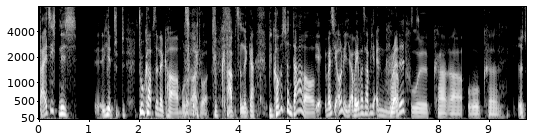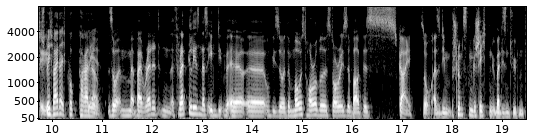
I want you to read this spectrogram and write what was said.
Weiß ich nicht. Äh, Hier, Two- Two Cups in a Car, Moderator. Du Cups und eine Ka Wie kommst du denn darauf? ja, weiß ich auch nicht, aber jedenfalls habe ich einen Reddit. Carpool Karaoke. Sprich weiter, ich gucke parallel. Genau. So im, bei Reddit einen Thread gelesen, dass eben die, äh, äh, irgendwie so the most horrible stories about this guy. So, also die schlimmsten Geschichten über diesen Typen. Und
